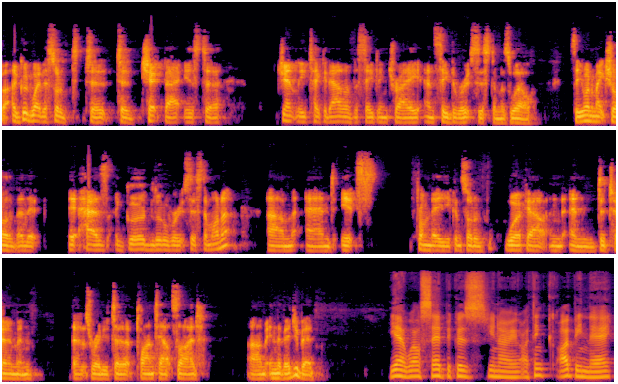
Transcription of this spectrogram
but a good way to sort of t- to to check that is to gently take it out of the seedling tray and see the root system as well. So you want to make sure that it it has a good little root system on it, um, and it's from there you can sort of work out and, and determine that it's ready to plant outside um, in the veggie bed. Yeah, well said. Because you know, I think I've been there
